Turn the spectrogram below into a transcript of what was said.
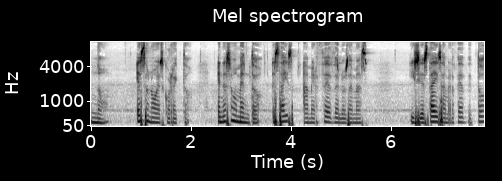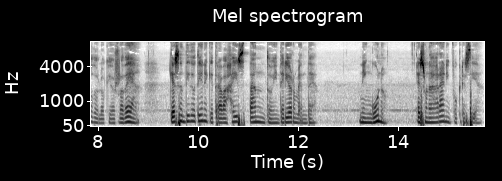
No, eso no es correcto. En ese momento estáis a merced de los demás. Y si estáis a merced de todo lo que os rodea, ¿Qué sentido tiene que trabajéis tanto interiormente? Ninguno. Es una gran hipocresía.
